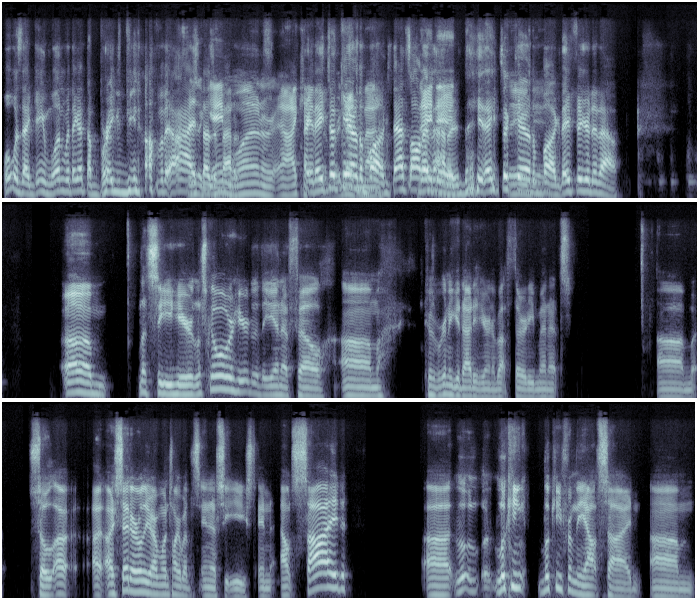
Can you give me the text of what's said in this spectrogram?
What was that game one where they got the brakes beat off of the eye? it game matter. one or I can't. Hey, they remember. took care of the matter. bugs. That's all they that mattered. They, they, took they care did. of the bug. They figured it out. Um, let's see here. Let's go over here to the NFL. Um, because we're going to get out of here in about 30 minutes. Um, so uh, I, I, said earlier I want to talk about this NFC East and outside. Uh, looking looking from the outside, um,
